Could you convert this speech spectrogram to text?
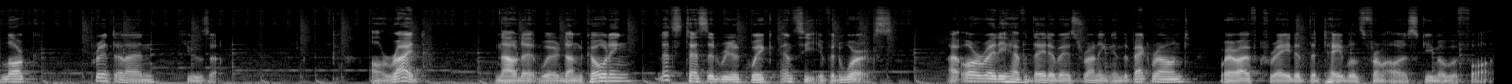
log println user. Alright, now that we're done coding, let's test it real quick and see if it works. I already have a database running in the background where I've created the tables from our schema before.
